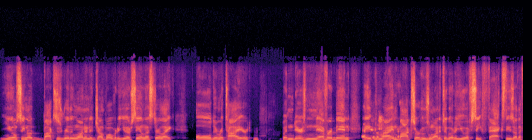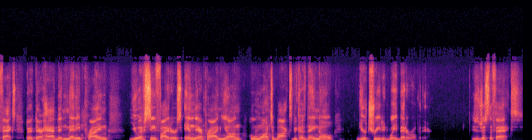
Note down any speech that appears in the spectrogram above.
You don't see no boxers really wanting to jump over to UFC unless they're like old and retired. But there's never been a That's money prime boxer who's wanted to go to UFC. Facts. These are the facts. But there have been many prime UFC fighters in their prime, young, who want to box because they know you're treated way better over there. These are just the facts.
